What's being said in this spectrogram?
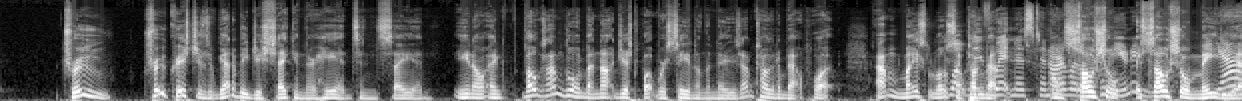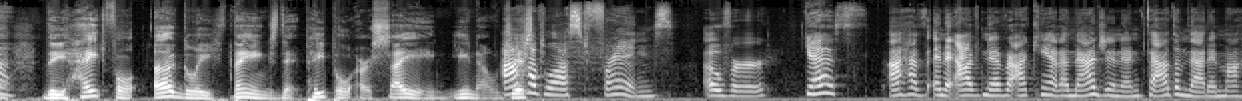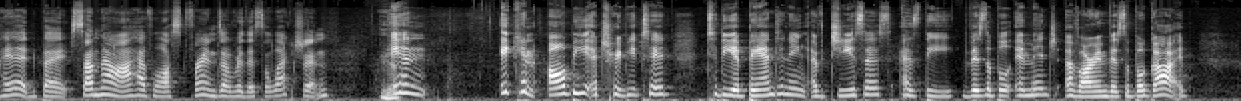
true true Christians have got to be just shaking their heads and saying, you know, and folks, I'm going by not just what we're seeing on the news. I'm talking about what I'm mostly, mostly what talking about witnessed in on our little social community. social media, Yeah. the hateful, ugly things that people are saying. You know, I have lost friends over yes. I have, and I've never, I can't imagine and fathom that in my head, but somehow I have lost friends over this election. Yeah. And it can all be attributed to the abandoning of Jesus as the visible image of our invisible God.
